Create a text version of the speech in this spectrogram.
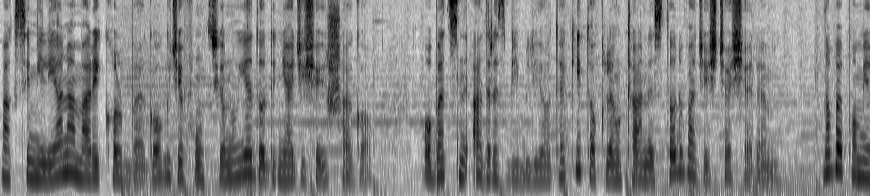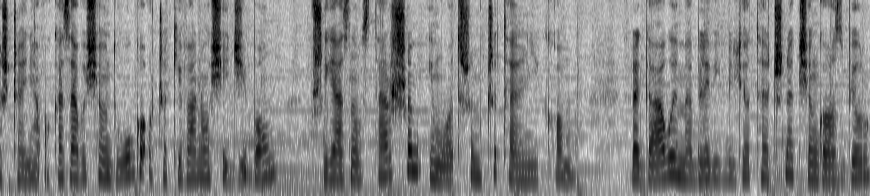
Maksymiliana Marii Kolbego, gdzie funkcjonuje do dnia dzisiejszego. Obecny adres biblioteki to Klęczany 127. Nowe pomieszczenia okazały się długo oczekiwaną siedzibą, przyjazną starszym i młodszym czytelnikom. Regały, meble biblioteczne, księgozbiór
